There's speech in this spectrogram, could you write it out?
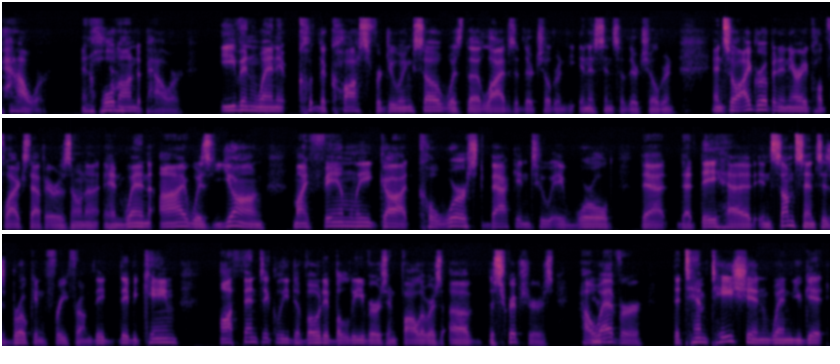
power and hold yeah. on to power even when it the cost for doing so was the lives of their children the innocence of their children and so i grew up in an area called flagstaff arizona and when i was young my family got coerced back into a world that that they had in some senses broken free from they they became authentically devoted believers and followers of the scriptures however yeah. the temptation when you get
